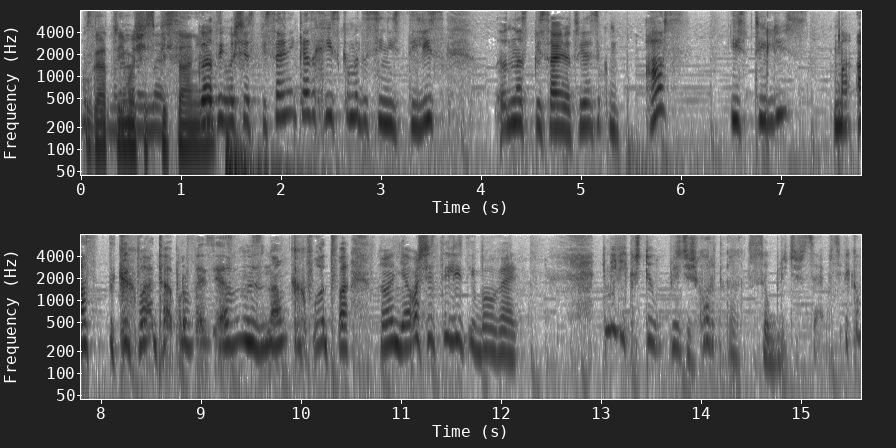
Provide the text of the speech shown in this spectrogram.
Когато имаше списание. Когато имаше списание, казаха, искаме да си ни стилист на списанието. И аз викам, аз и стилист? Ма аз каква е тази професия? Аз не знам какво е това. Но нямаше стилисти в България. Еми, вика, ще обличаш хората, както се обличаш в себе си. Викам,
